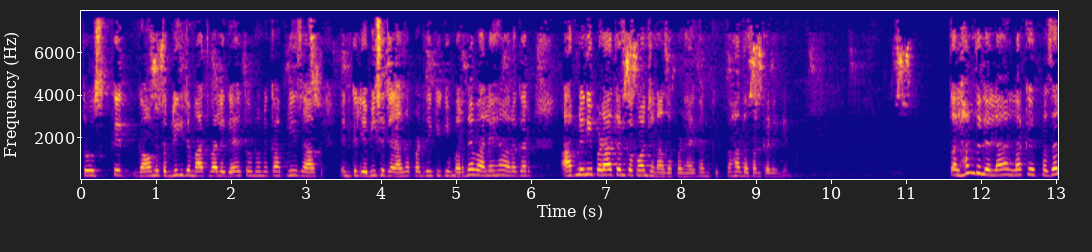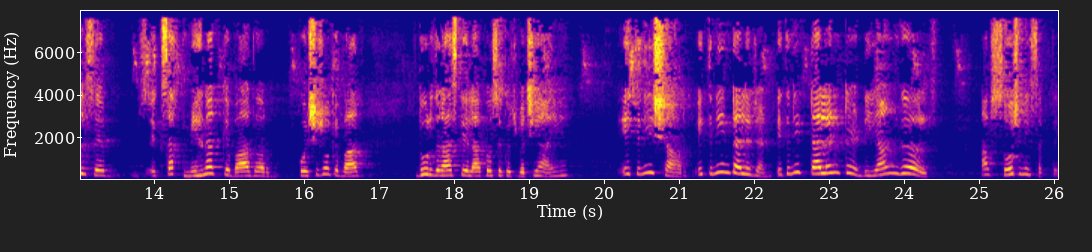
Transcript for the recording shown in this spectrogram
تو اس کے گاؤں میں تبلیغی جماعت والے گئے تو انہوں نے کہا پلیز آپ ان کے لیے ابھی سے جنازہ پڑھ دیں کیونکہ مرنے والے ہیں اور اگر آپ نے نہیں پڑھا تو ان کا کون جنازہ پڑھائے گا؟ کہاں دفن کریں گے ان کو؟ تو الحمد للہ اللہ کے فضل سے ایک سخت محنت کے بعد اور کوششوں کے بعد دور دراز کے علاقوں سے کچھ بچیاں آئی ہیں۔ اتنی شارپ اتنی انٹیلیجنٹ اتنی ٹیلنٹڈ یگ گرلس آپ سوچ نہیں سکتے۔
